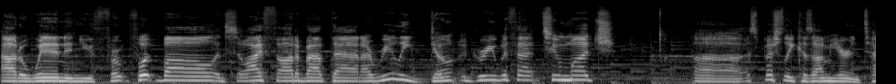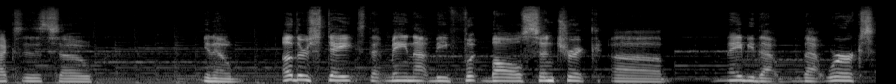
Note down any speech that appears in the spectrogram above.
how to win in youth football. And so I thought about that. I really don't agree with that too much, uh, especially because I'm here in Texas. So, you know, other states that may not be football centric, uh, maybe that that works.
